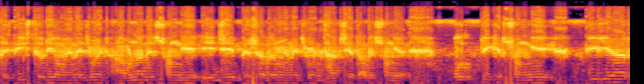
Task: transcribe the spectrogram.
সেই ত্রিস্তরীয় ম্যানেজমেন্ট আপনাদের সঙ্গে, এই যে পেশাদার ম্যানেজমেন্ট থাকছে, তাদের সঙ্গে প্রত্যেকের সঙ্গে ক্লিয়ার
